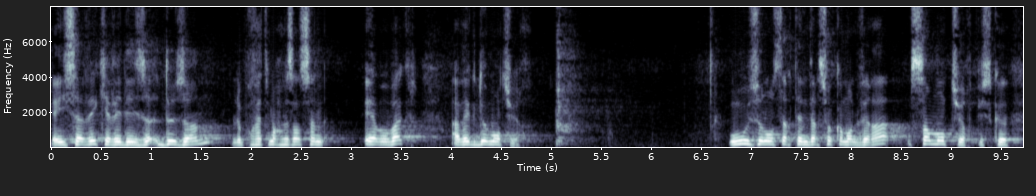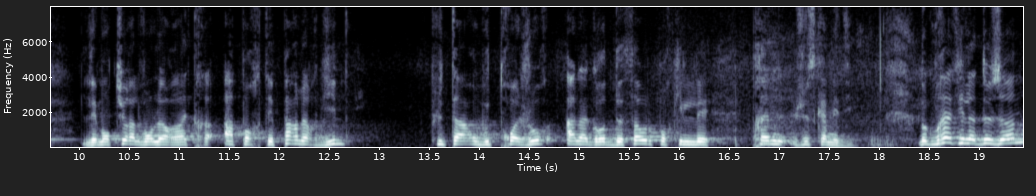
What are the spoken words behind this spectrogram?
et il savait qu'il y avait deux hommes, le prophète Mohammed et Abu Bakr, avec deux montures. Ou, selon certaines versions, comme on le verra, sans monture, puisque les montures, elles vont leur être apportées par leur guide, plus tard, au bout de trois jours, à la grotte de Thawr pour qu'ils les prennent jusqu'à Médine. Donc, bref, il a deux hommes,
